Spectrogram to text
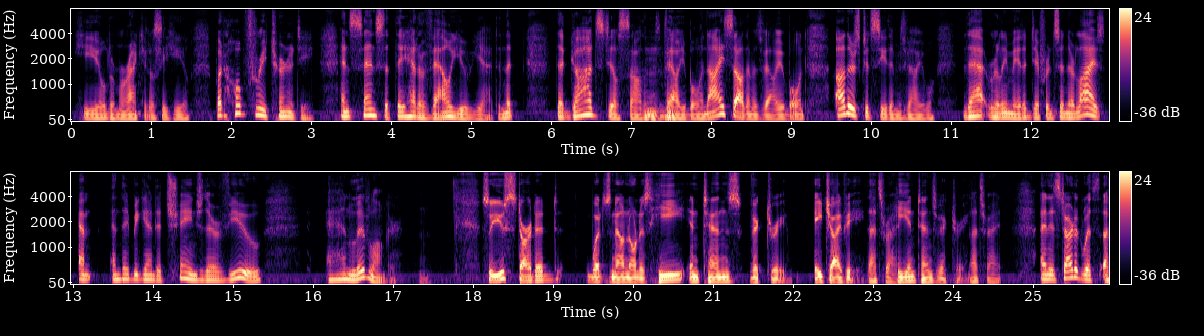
healed or miraculously healed, but hope for eternity and sense that they had a value yet and that, that God still saw them as mm-hmm. valuable and I saw them as valuable and others could see them as valuable. That really made a difference in their lives and, and they began to change their view and live longer. Hmm. So you started what's now known as He Intends Victory. HIV. That's right. He intends victory. That's right. And it started with a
